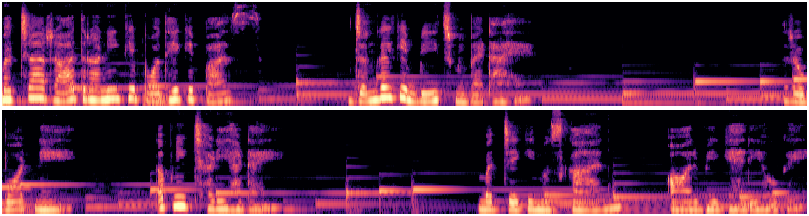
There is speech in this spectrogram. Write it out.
बच्चा रात रानी के पौधे के पास जंगल के बीच में बैठा है। रोबोट ने अपनी छड़ी हटाई। बच्चे की मुस्कान और भी गहरी हो गई।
